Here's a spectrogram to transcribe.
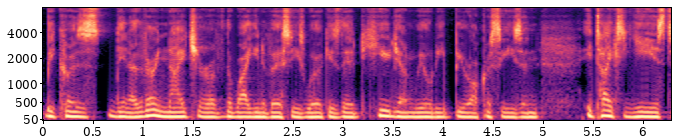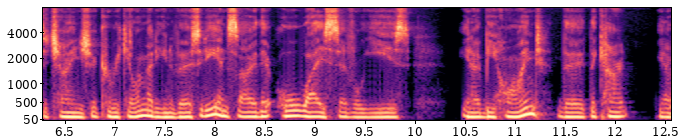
because you know the very nature of the way universities work is they're huge, unwieldy bureaucracies, and it takes years to change a curriculum at a university, and so they're always several years, you know, behind the the current you know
